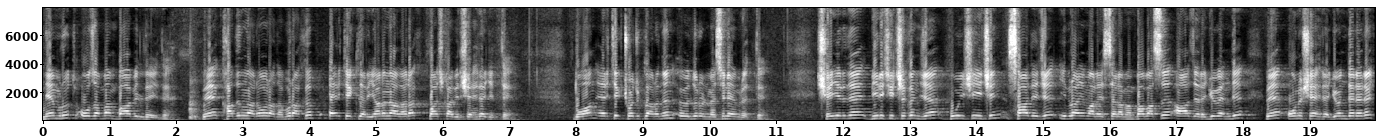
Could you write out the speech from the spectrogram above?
Nemrut o zaman Babil'deydi ve kadınları orada bırakıp erkekleri yanına alarak başka bir şehre gitti. Doğan erkek çocuklarının öldürülmesini emretti. Şehirde bir işi çıkınca bu işi için sadece İbrahim Aleyhisselam'ın babası Azer'e güvendi ve onu şehre göndererek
